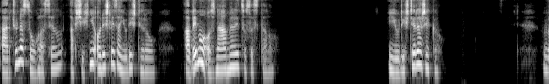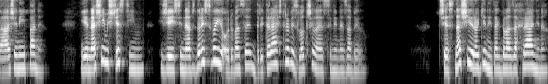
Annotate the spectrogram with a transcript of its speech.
Arjuna souhlasil a všichni odešli za Judištyrou, aby mu oznámili, co se stalo. Judištěra řekl. Vážený pane, je naším štěstím, že jsi navzdory svojí odvaze Dritaráštrovi zlotřilé syny nezabil. Čest naší rodiny tak byla zachráněna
